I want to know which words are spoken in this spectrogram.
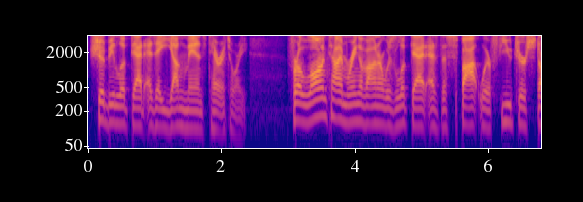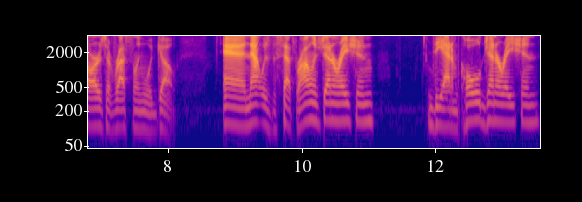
should be looked at as a young man's territory. For a long time, Ring of Honor was looked at as the spot where future stars of wrestling would go. And that was the Seth Rollins generation, the Adam Cole generation,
